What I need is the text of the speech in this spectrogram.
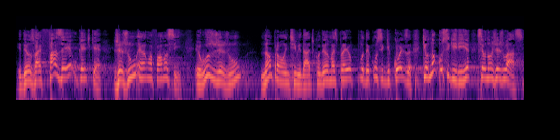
E Deus vai fazer o que a gente quer. Jejum é uma forma assim. Eu uso jejum não para uma intimidade com Deus, mas para eu poder conseguir coisa que eu não conseguiria se eu não jejuasse.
